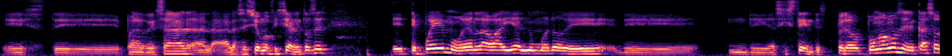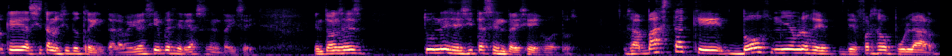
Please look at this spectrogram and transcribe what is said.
Este, para regresar a la, a la sesión oficial. Entonces, eh, te puede mover la valla el número de, de, de asistentes. Pero pongamos en el caso que asistan los 130, la mayoría siempre sería 66. Entonces, tú necesitas 66 votos. O sea, basta que dos miembros de, de Fuerza Popular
